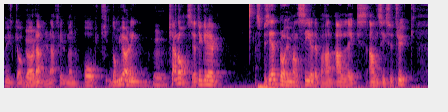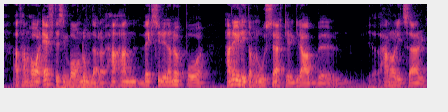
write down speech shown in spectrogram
mycket av bördan i den här filmen. Och de gör det kalas. Jag tycker det är speciellt bra hur man ser det på han Alex ansiktsuttryck. Att han har efter sin barndom där, han, han växer ju redan upp och han är ju lite av en osäker grabb. eh, Han har lite så här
